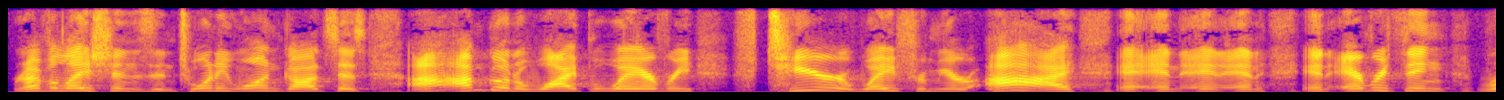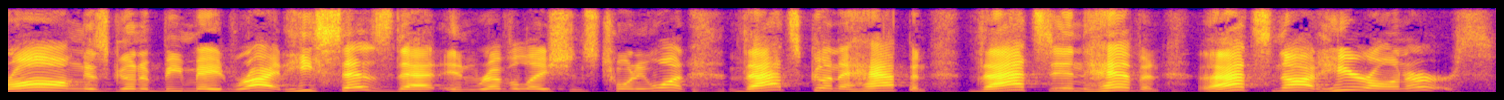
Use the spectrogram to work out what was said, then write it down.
Revelations in 21, God says, I, am going to wipe away every tear away from your eye, and, and, and, and everything wrong is going to be made right. He says that in Revelations 21. That's going to happen. That's in heaven. That's not here on earth.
